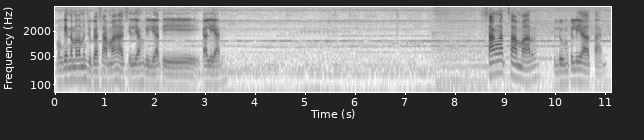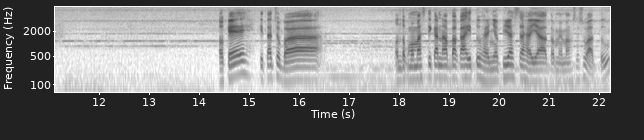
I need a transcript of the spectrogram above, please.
Mungkin teman-teman juga sama hasil yang dilihat di kalian sangat samar belum kelihatan. Oke kita coba untuk memastikan apakah itu hanya biasa cahaya atau memang sesuatu.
